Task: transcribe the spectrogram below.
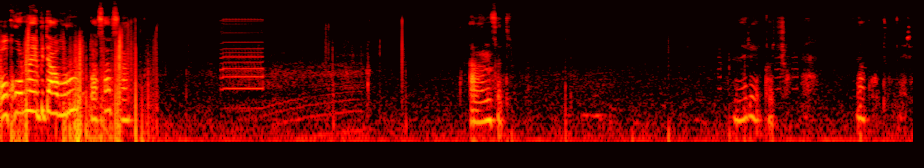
O kornaya bir daha vurur basarsan. Ananı satayım. Nereye kaçıyorum? Ne koydum nereye?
